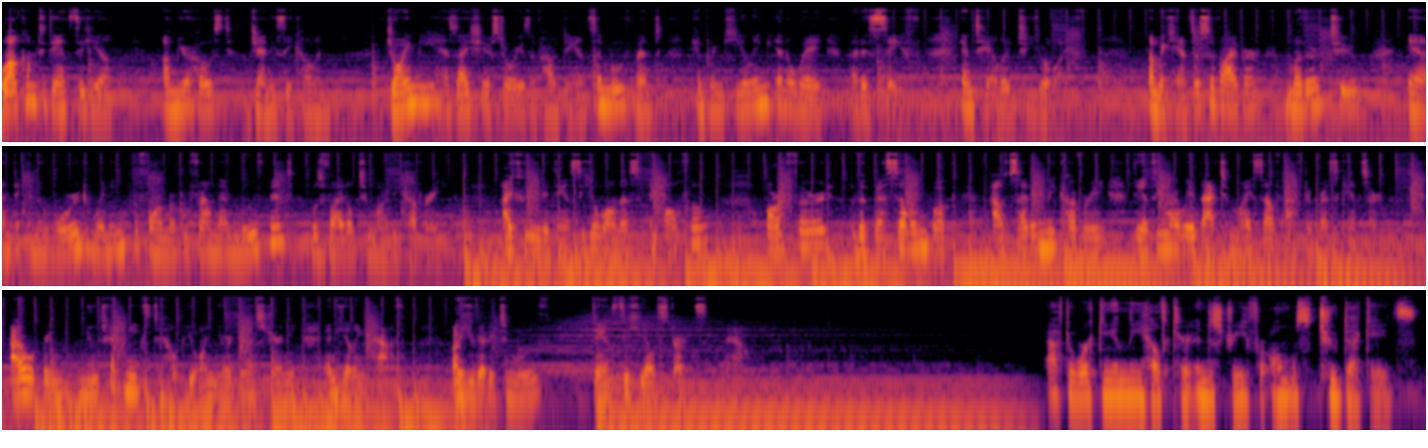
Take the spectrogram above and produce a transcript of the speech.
Welcome to Dance to Heal. I'm your host, Jenny C. Cohen. Join me as I share stories of how dance and movement can bring healing in a way that is safe and tailored to your life. I'm a cancer survivor, mother of two, and an award winning performer who found that movement was vital to my recovery. I created Dance to Heal Wellness and also authored the best selling book, Outside in Recovery Dancing My Way Back to Myself After Breast Cancer. I will bring new techniques to help you on your dance journey and healing path. Are you ready to move? Dance to Heal starts now. After working in the healthcare industry for almost two decades,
